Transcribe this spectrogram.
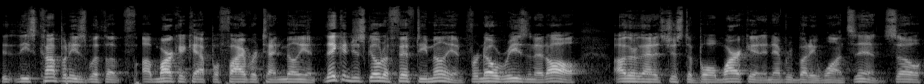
these companies with a, a market cap of five or ten million, they can just go to fifty million for no reason at all other than it's just a bull market and everybody wants in. So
